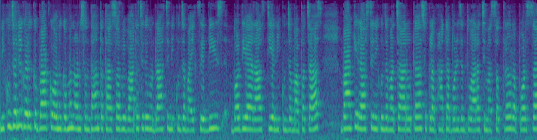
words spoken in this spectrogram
निकुञ्जले गरेको बाघको अनुगमन अनुसन्धान तथा सर्वेबाट चितवन राष्ट्रिय निकुञ्जमा एक सय बीस बर्दिया राष्ट्रिय निकुञ्जमा पचास बाँके राष्ट्रिय निकुञ्जमा चारवटा शुक्लाफाँटा वन्यजन्तु आरक्षीमा सत्र र पर्सा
